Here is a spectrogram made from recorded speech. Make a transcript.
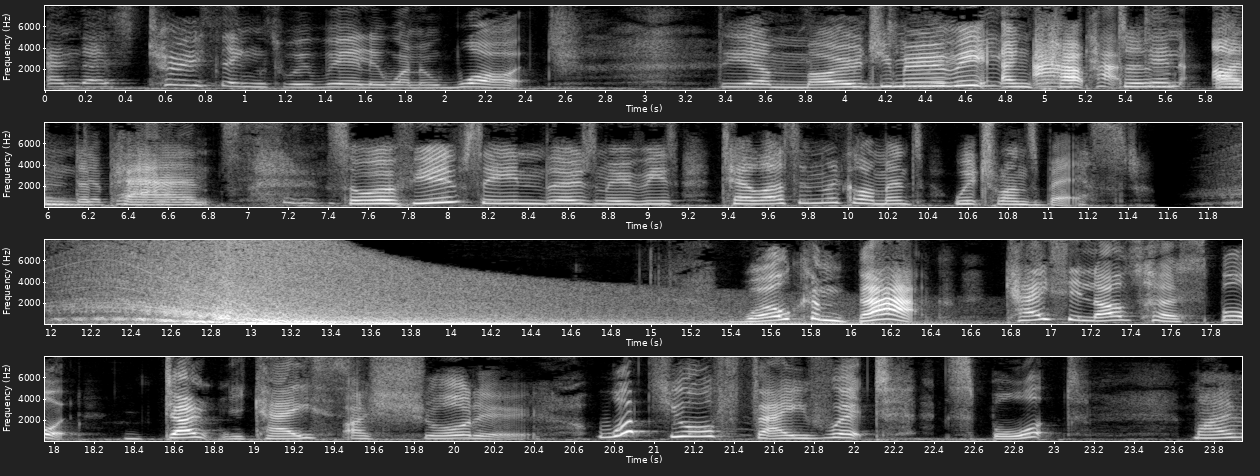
And there's two things we really want to watch. The Emoji Movie and and Captain, Captain Underpants. So if you've seen those movies, tell us in the comments which one's best. Welcome back. Casey loves her sport, don't you, Case? I sure do. What's your favourite sport? My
